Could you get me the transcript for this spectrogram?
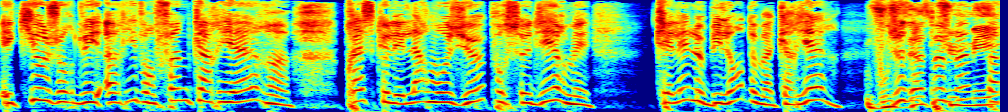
et qui aujourd'hui arrivent en fin de carrière, presque les larmes aux yeux, pour se dire, mais quel est le bilan de ma carrière? Vous Je assumez pas.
